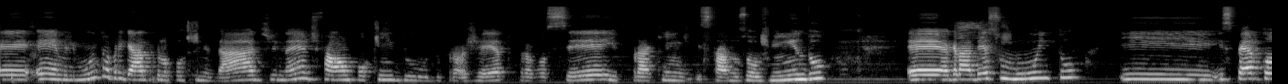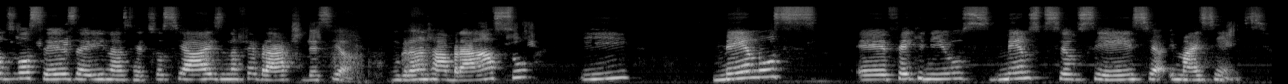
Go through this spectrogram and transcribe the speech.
É, Emily, muito obrigada pela oportunidade, né, de falar um pouquinho do, do projeto para você e para quem está nos ouvindo. É, agradeço muito e espero todos vocês aí nas redes sociais e na Febrat desse ano. Um grande abraço e menos é, fake news, menos pseudociência e mais ciência.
